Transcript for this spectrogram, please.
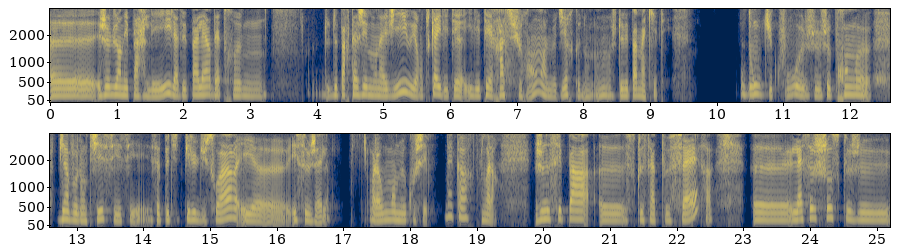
Euh, je lui en ai parlé. Il avait pas l'air d'être euh, de, partager mon avis. Et en tout cas, il était il était rassurant à me dire que non non, je devais pas m'inquiéter. Donc du coup, je, je prends euh, bien volontiers cette petite pilule du soir et, et ce gel. Voilà, au moment de me coucher. D'accord. Voilà. Je ne sais pas ce que ça peut faire. Euh, la seule chose que je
